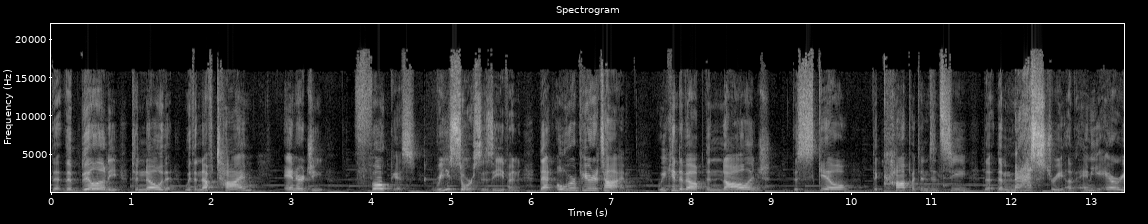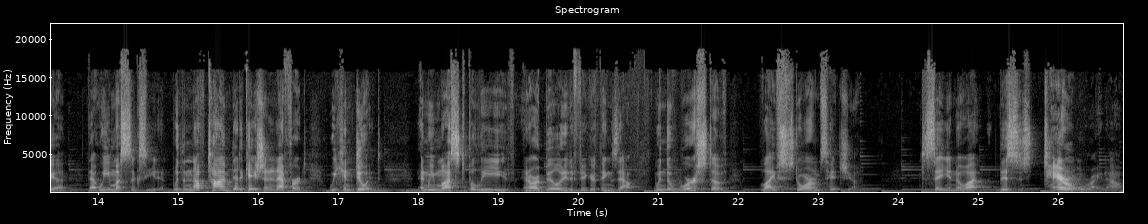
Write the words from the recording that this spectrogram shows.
The, the ability to know that with enough time, energy, focus, resources, even, that over a period of time, we can develop the knowledge, the skill, the competency, the, the mastery of any area that we must succeed in. With enough time, dedication, and effort, we can do it. And we must believe in our ability to figure things out. When the worst of life's storms hit you, to say, you know what, this is terrible right now.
